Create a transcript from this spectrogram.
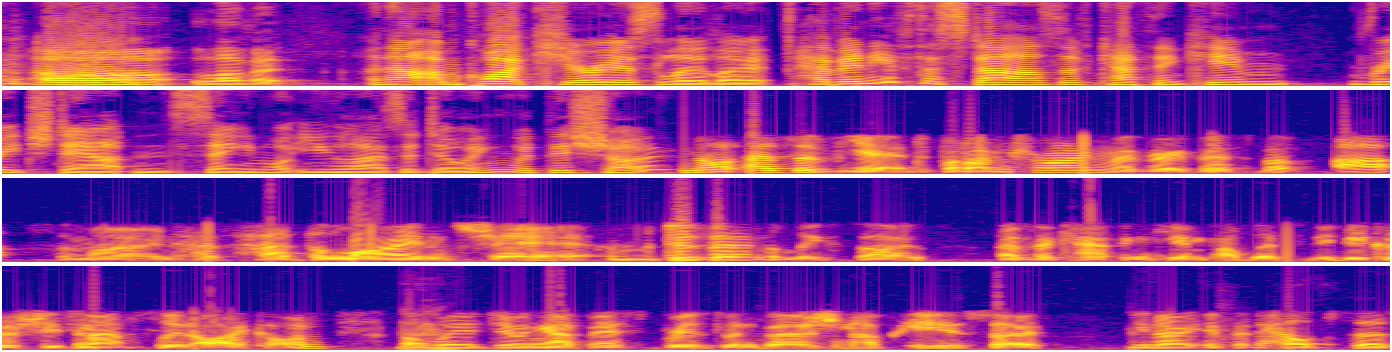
Oh, oh, love it. Now, I'm quite curious, Lulu. Have any of the stars of Kath and Kim reached out and seen what you guys are doing with this show? Not as of yet, but I'm trying my very best. But Art Simone has had the lion's share, deservedly so, of the Kath and Kim publicity because she's an absolute icon. But hmm. we're doing our best Brisbane version up here. So, you know, if it helps us,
